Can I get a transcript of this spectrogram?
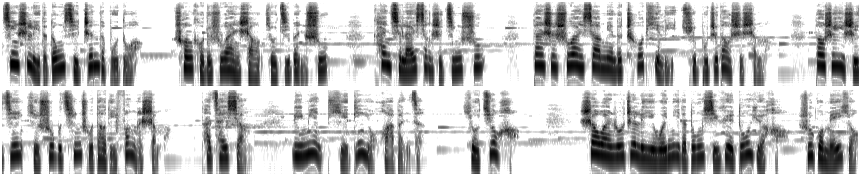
静室里的东西真的不多，窗口的书案上有几本书，看起来像是经书，但是书案下面的抽屉里却不知道是什么，倒是一时间也说不清楚到底放了什么。他猜想，里面铁定有画本子，有就好。邵婉如这里违逆的东西越多越好，如果没有，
